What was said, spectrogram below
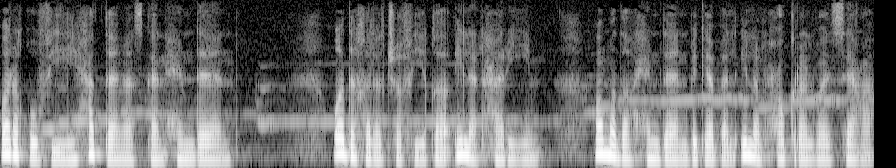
ورقوا فيه حتى مسكن حمدان. ودخلت شفيقة إلى الحريم ومضى حمدان بجبل إلى الحجرة الواسعة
